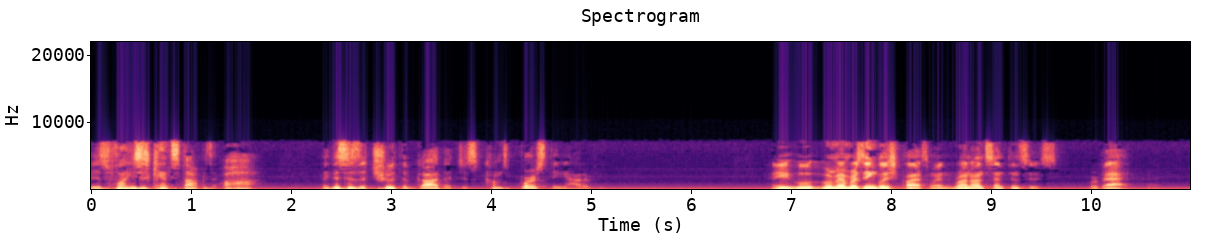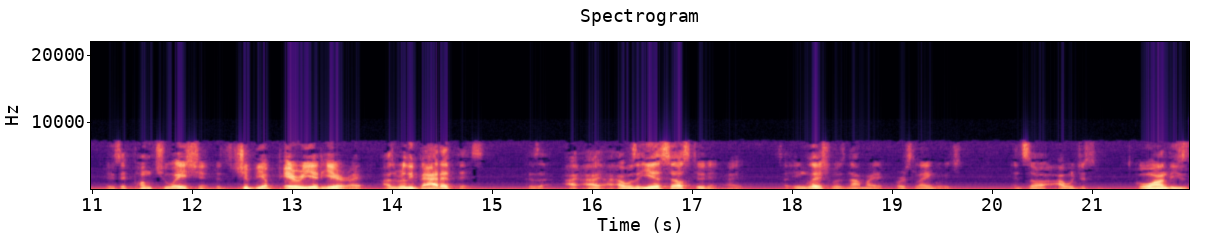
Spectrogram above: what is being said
It's just flying. He just can't stop. He's like, oh, like this is the truth of God that just comes bursting out of him. Who, who remembers English class when run-on sentences were bad? Right? They say punctuation. There should be a period here, right? I was really bad at this because I, I, I was an ESL student, right? So English was not my first language, and so I would just go on these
